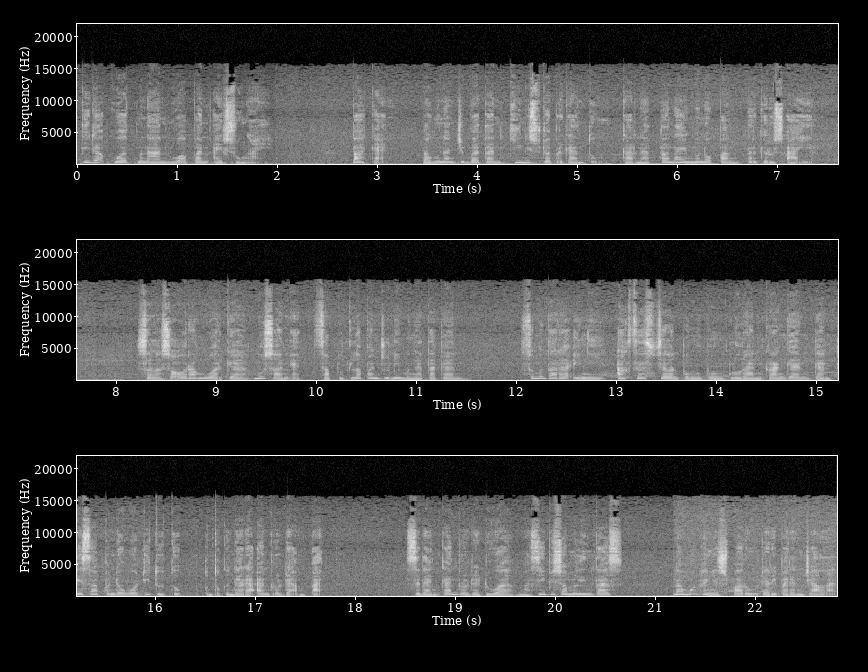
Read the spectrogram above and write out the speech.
tidak kuat menahan luapan air sungai. Bahkan, bangunan jembatan kini sudah bergantung karena tanah yang menopang tergerus air. Salah seorang warga Musanet Sabtu 8 Juni mengatakan Sementara ini, akses jalan penghubung Kelurahan Keranggan dan Desa Pendowo ditutup untuk kendaraan roda 4. Sedangkan roda 2 masih bisa melintas, namun hanya separuh dari badan jalan.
